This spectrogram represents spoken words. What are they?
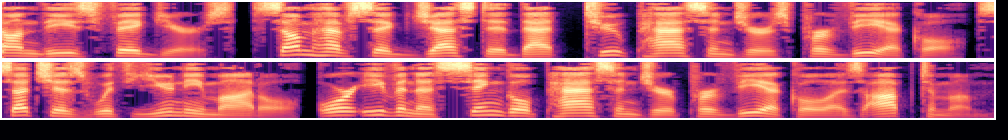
on these figures, some have suggested that two passengers per vehicle such as with Unimodal, or even a single passenger per vehicle is optimum.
